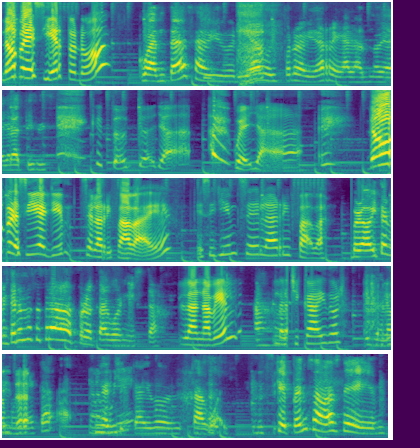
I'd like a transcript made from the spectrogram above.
No, pero es cierto, ¿no? Cuánta sabiduría voy por la vida regalando de a gratis. Qué tonta, ya. Güey, ya. No, pero sí, el Jim se la rifaba, ¿eh? Ese Jim se la rifaba. Bro, y también tenemos otra protagonista. La Anabel, Ajá. la chica idol. la muñeca. ah, La muñeca. chica idol kawaii. Sí. ¿Qué pensabas de,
